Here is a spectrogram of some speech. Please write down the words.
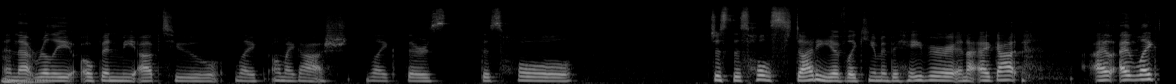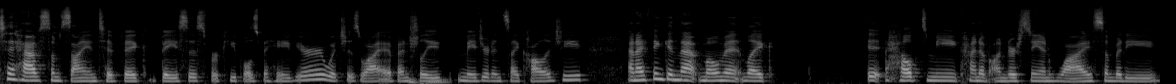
And mm-hmm. that really opened me up to like, oh my gosh, like there's this whole just this whole study of like human behavior and I, I got I, I like to have some scientific basis for people's behavior, which is why I eventually mm-hmm. majored in psychology. And I think in that moment, like, it helped me kind of understand why somebody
